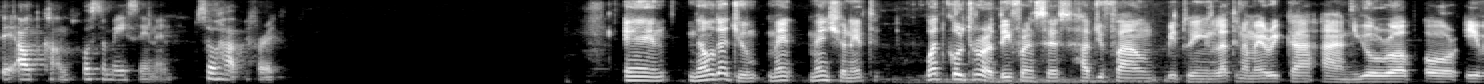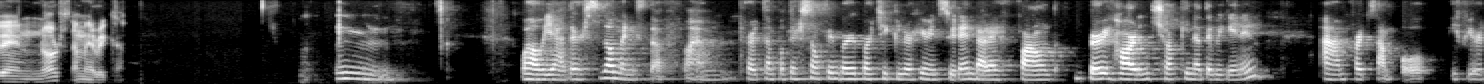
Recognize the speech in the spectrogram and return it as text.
the outcome was amazing and so happy for it And now that you men mention it, what cultural differences have you found between Latin America and Europe or even North America? Mm. Well, yeah, there's so many stuff. Um, for example, there's something very particular here in Sweden that I found very hard and shocking at the beginning. Um, for example, if you're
